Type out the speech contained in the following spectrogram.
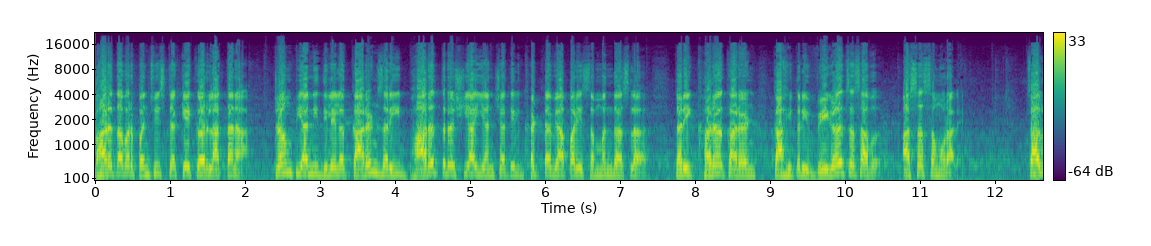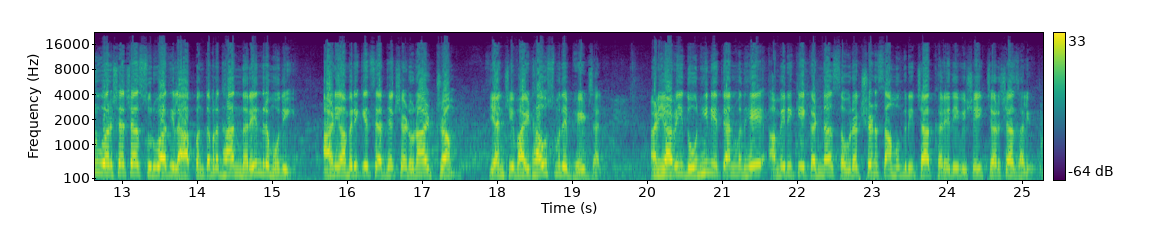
भारतावर पंचवीस टक्के कर लादताना ट्रम्प यांनी दिलेलं कारण जरी भारत रशिया यांच्यातील घट्ट व्यापारी संबंध असलं तरी खरं कारण काहीतरी वेगळंच असावं असं समोर आलंय. चालू वर्षाच्या सुरुवातीला पंतप्रधान नरेंद्र मोदी आणि अमेरिकेचे अध्यक्ष डोनाल्ड ट्रम्प यांची व्हाईट हाऊसमध्ये भेट झाली. आणि यावेळी दोन्ही नेत्यांमध्ये अमेरिकेकडनं संरक्षण सामुग्रीच्या खरेदीविषयी चर्चा झाली होती.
